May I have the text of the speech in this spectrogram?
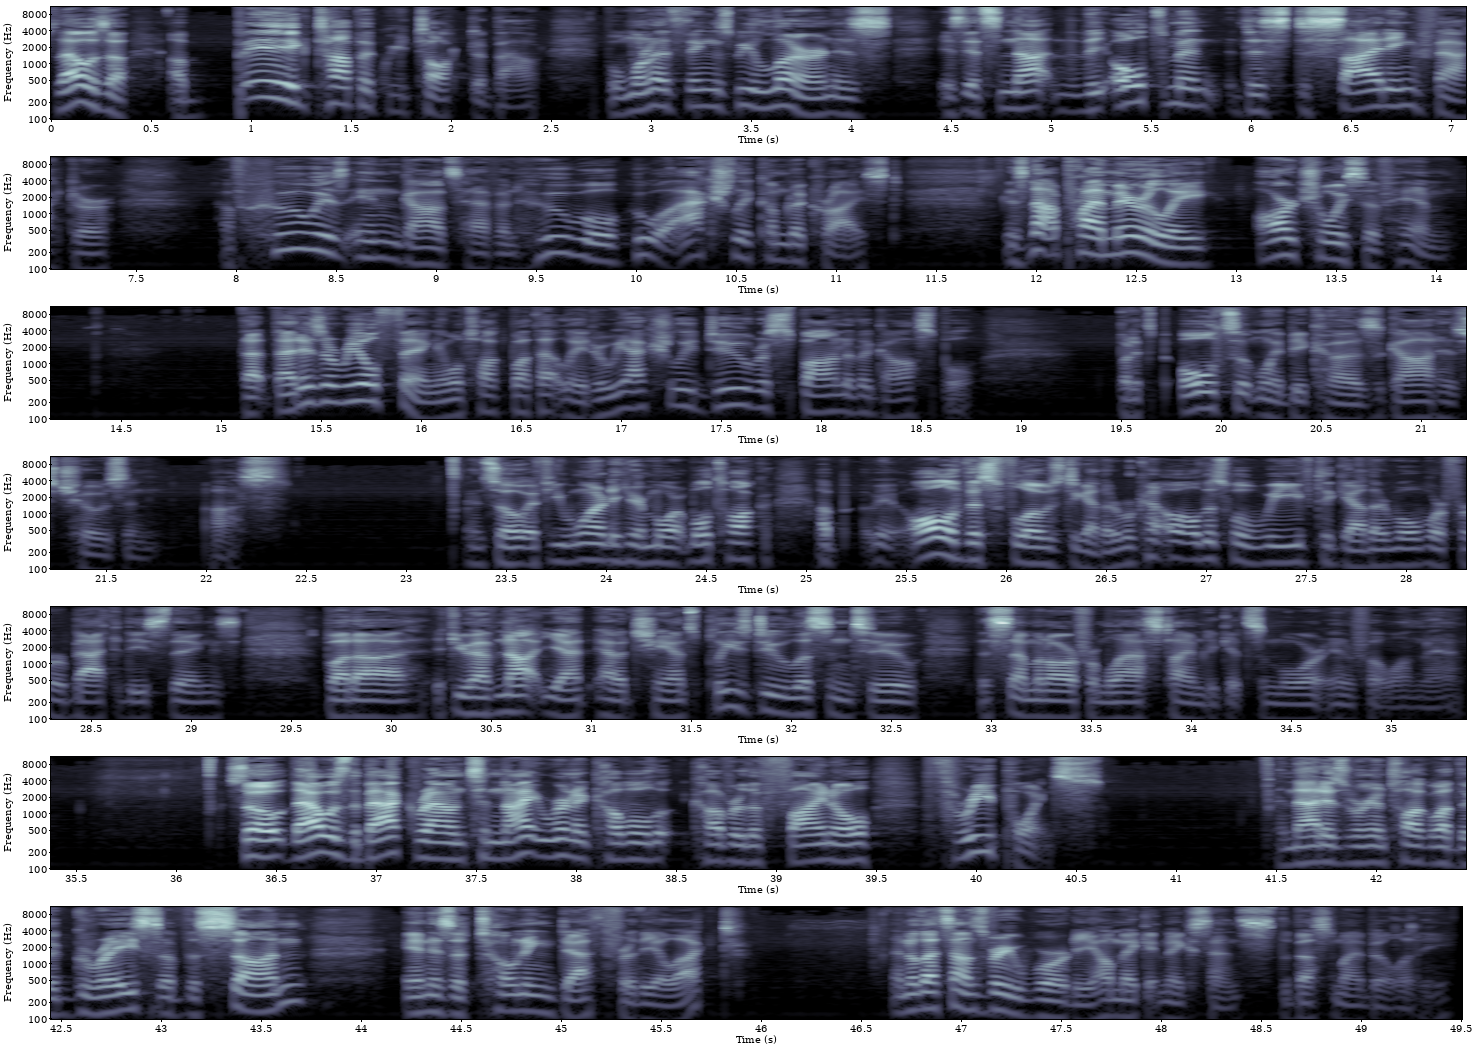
So that was a, a big topic we talked about. But one of the things we learn is, is it's not the ultimate deciding factor of who is in God's heaven, who will, who will actually come to Christ, is not primarily our choice of him. That, that is a real thing, and we'll talk about that later. We actually do respond to the gospel, but it's ultimately because God has chosen us. And so, if you wanted to hear more, we'll talk. Uh, all of this flows together. We're kind of, all this will weave together. We'll refer back to these things. But uh, if you have not yet had a chance, please do listen to the seminar from last time to get some more info on that. So that was the background. Tonight we're going to cover, cover the final three points, and that is we're going to talk about the grace of the Son, in his atoning death for the elect. I know that sounds very wordy. I'll make it make sense, the best of my ability.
